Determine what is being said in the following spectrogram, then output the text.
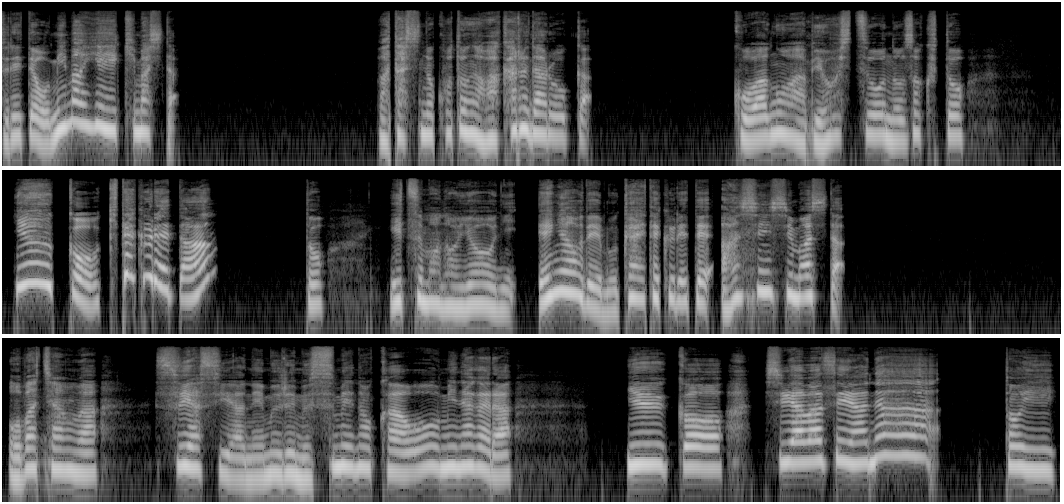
連れてお見舞いへ行きました。私のことがわかるだろうか。こわごわ病室を覗くと「優子来てくれたん?」といつものように笑顔で迎えてくれて安心しました。おばちゃんはすやすや眠る娘の顔を見ながら「優子幸せやな」と言い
